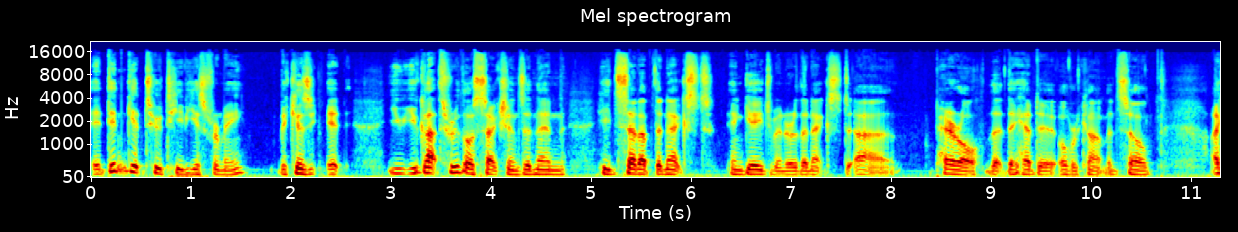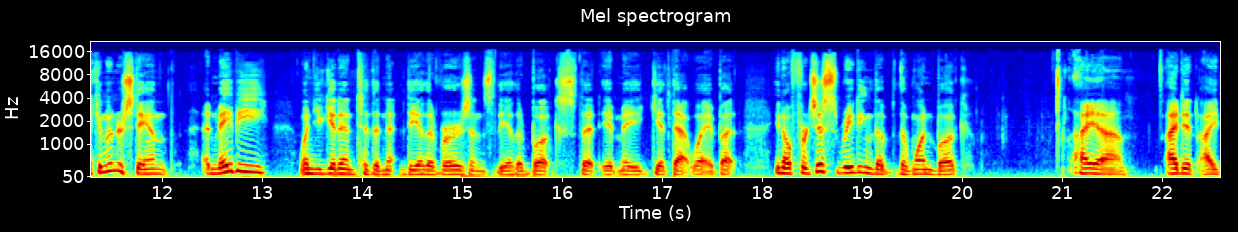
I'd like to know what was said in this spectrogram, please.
it didn't get too tedious for me because it you you got through those sections, and then he'd set up the next engagement or the next uh, peril that they had to overcome, and so I can understand, and maybe when you get into the the other versions, the other books, that it may get that way. But you know, for just reading the the one book, I uh, I did I,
